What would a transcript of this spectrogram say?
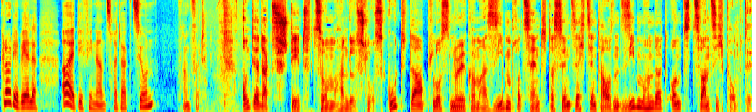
Claudia Wehrle, ARD Finanzredaktion, Frankfurt. Und der DAX steht zum Handelsschluss gut da, plus 0,7 Prozent. Das sind 16.720 Punkte.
